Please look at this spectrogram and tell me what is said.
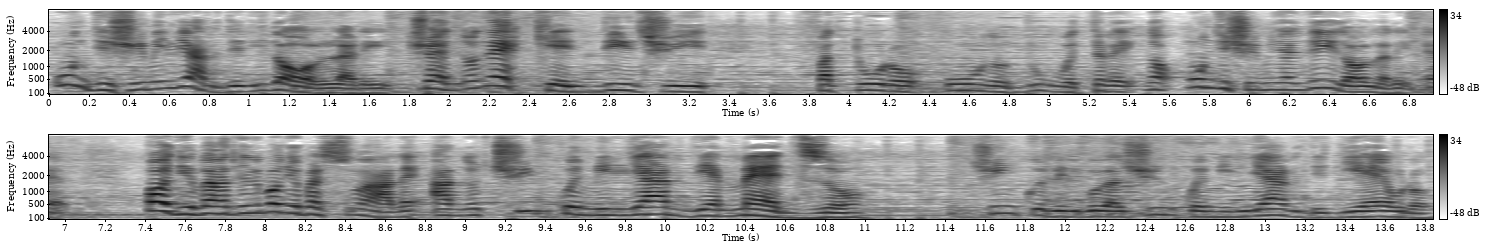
11 miliardi di dollari. Cioè non è che dici fatturo 1, 2, 3, no, 11 miliardi di dollari. Eh. Poi di patrimonio personale hanno 5 miliardi e mezzo, 5,5 miliardi di euro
